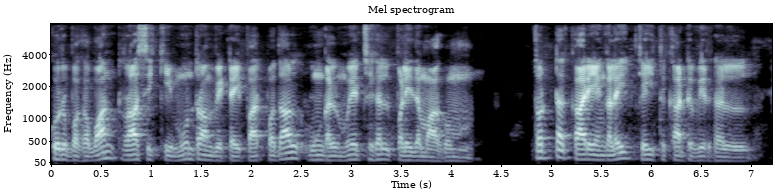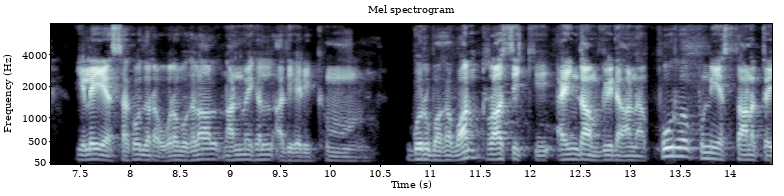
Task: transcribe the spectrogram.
குரு பகவான் ராசிக்கு மூன்றாம் வீட்டை பார்ப்பதால் உங்கள் முயற்சிகள் பலிதமாகும். தொட்ட காரியங்களை ஜெயித்து காட்டுவீர்கள். இளைய சகோதர உறவுகளால் நன்மைகள் அதிகரிக்கும். குரு பகவான் ராசிக்கு ஐந்தாம் வீடான பூர்வ புண்ணிய ஸ்தானத்தை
